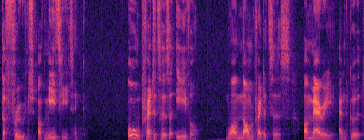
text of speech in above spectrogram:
the fruit of meat eating. All predators are evil, while non predators are merry and good.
